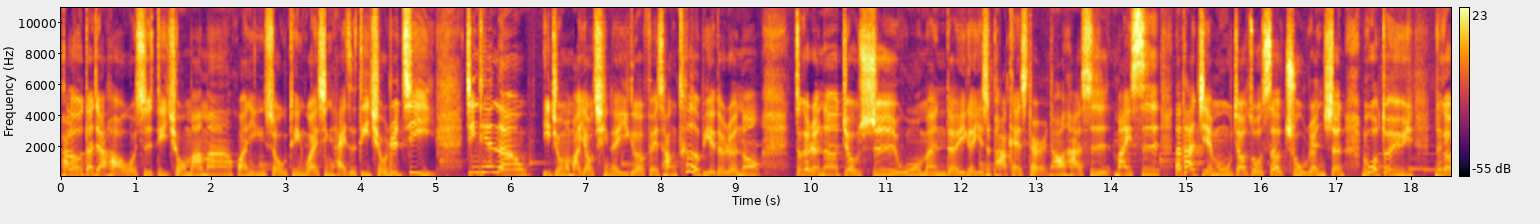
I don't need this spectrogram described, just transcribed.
Hello，大家好，我是地球妈妈，欢迎收听《外星孩子地球日记》。今天呢，地球妈妈邀请了一个非常特别的人哦。这个人呢，就是我们的一个也是 Podcaster，然后他是麦斯，那他的节目叫做《社畜人生》。如果对于那个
